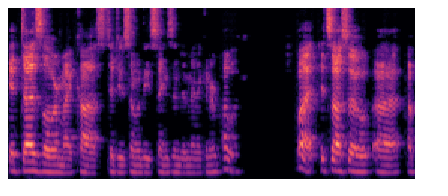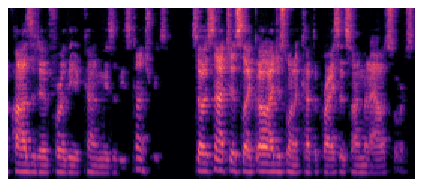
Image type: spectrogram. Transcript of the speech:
it does lower my costs to do some of these things in Dominican Republic, but it's also uh, a positive for the economies of these countries. So it's not just like, oh, I just want to cut the prices, so I'm going to outsource.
